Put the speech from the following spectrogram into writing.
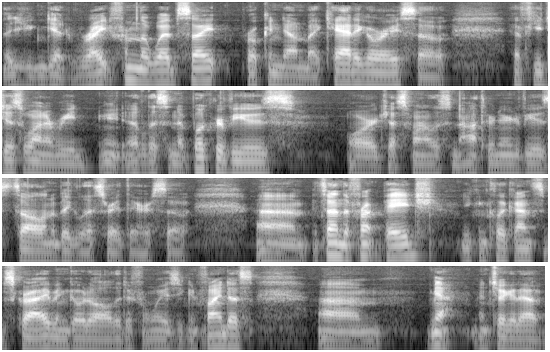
that you can get right from the website, broken down by category. So if you just want to read, uh, listen to book reviews, or just want to listen to author interviews, it's all in a big list right there. So um, it's on the front page. You can click on subscribe and go to all the different ways you can find us. Um, yeah, and check it out.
